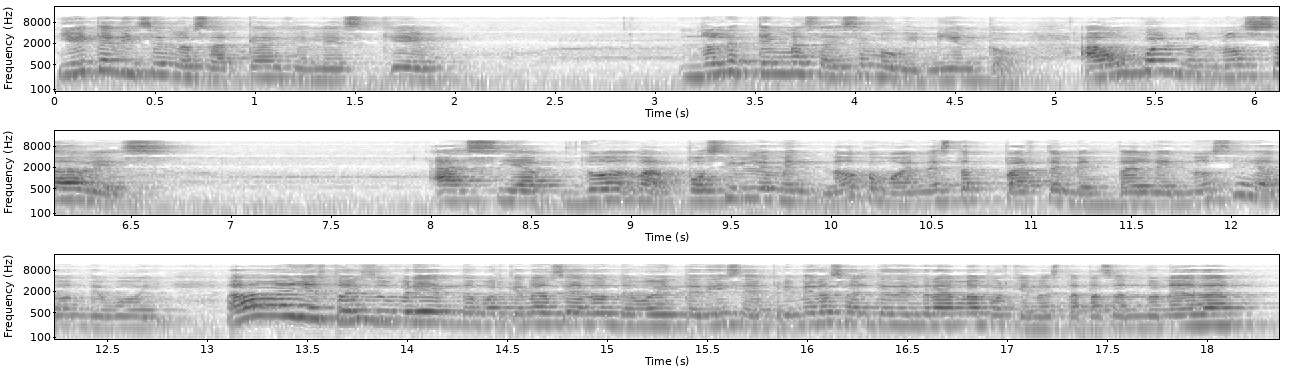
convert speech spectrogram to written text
Y hoy te dicen los arcángeles que no le temas a ese movimiento, aun cuando no sabes hacia posiblemente, ¿no? Como en esta parte mental de no sé a dónde voy. Ay, estoy sufriendo porque no sé a dónde voy. Te dicen, primero salte del drama porque no está pasando nada.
